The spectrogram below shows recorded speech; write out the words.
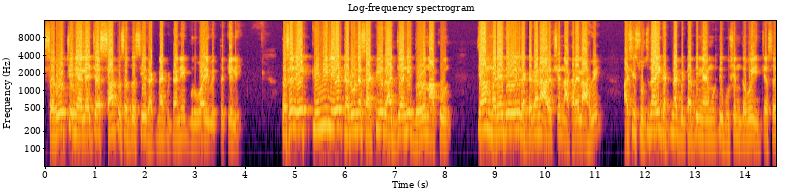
सर्वोच्च न्यायालयाच्या सात सदस्यीय घटनापीठाने गुरुवारी व्यक्त केले. तसंच एक क्रिमिलियर ठरवण्यासाठी राज्यांनी धोरण आखून त्या मर्यादेवरील घटकांना आरक्षण नाकारायला हवे अशी सूचनाही घटनापीठातील न्यायमूर्ती भूषण गवई यांच्यासह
